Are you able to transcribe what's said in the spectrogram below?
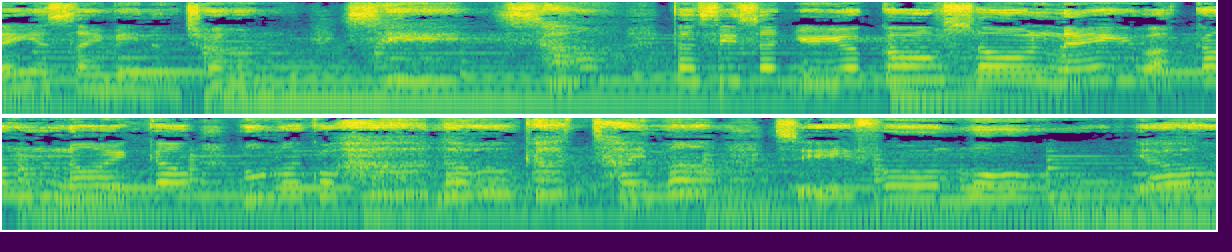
这一世未能长厮守，但事实如若告诉你，或更内疚。我爱过哈鲁吉蒂吗？似乎没有。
